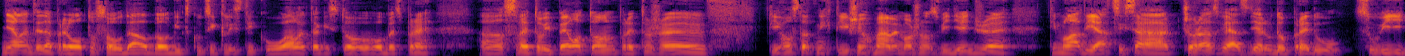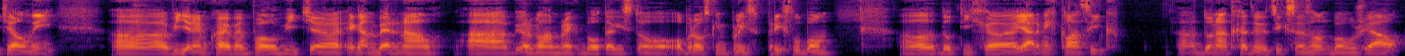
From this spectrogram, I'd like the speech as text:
nielen teda pre Lotto Soudal, belgickú cyklistiku, ale takisto vôbec pre svetový peloton, pretože v tých ostatných týždňoch máme možnosť vidieť, že tí mladí jaci sa čoraz viac derú dopredu, sú viditeľní. Uh, vidieť Remko Evenpol, vidieť uh, Egan Bernal a Björg Lambrecht bol takisto obrovským prísľubom uh, do tých uh, jarných klasík uh, do nadchádzajúcich sezón, bohužiaľ.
